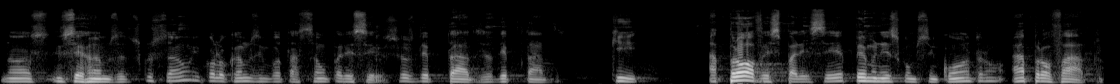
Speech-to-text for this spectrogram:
nós encerramos a discussão e colocamos em votação o parecer. Seus deputados e deputadas que aprovam esse parecer, permaneçam como se encontram. Aprovado.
